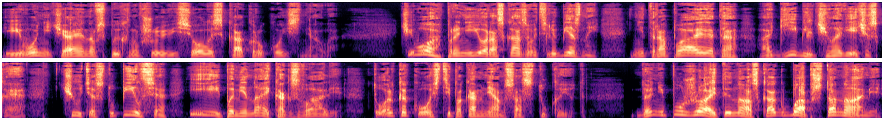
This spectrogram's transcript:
и его нечаянно вспыхнувшую веселость как рукой сняло. Чего про нее рассказывать, любезный? Не тропа это, а гибель человеческая. Чуть оступился, и поминай, как звали. Только кости по камням состукают. Да не пужай ты нас, как баб штанами.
